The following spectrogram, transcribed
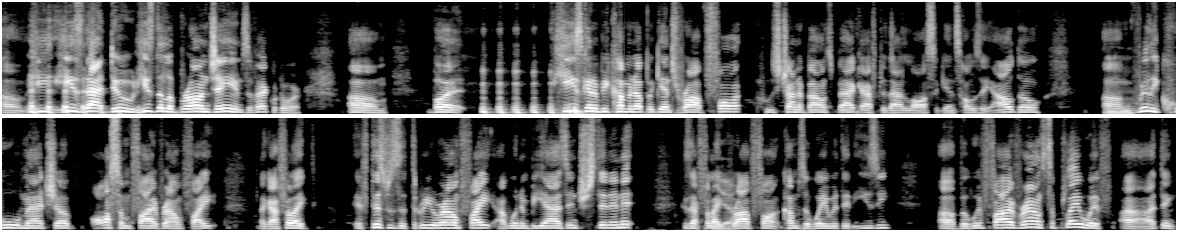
Um, he he's that dude. He's the LeBron James of Ecuador. Um, but he's going to be coming up against Rob Font, who's trying to bounce back after that loss against Jose Aldo. Um, Really cool matchup. Awesome five round fight. Like I feel like if this was a three round fight, I wouldn't be as interested in it because I feel like Yeah. Rob Font comes away with it easy. Uh, but with five rounds to play with, uh, I think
